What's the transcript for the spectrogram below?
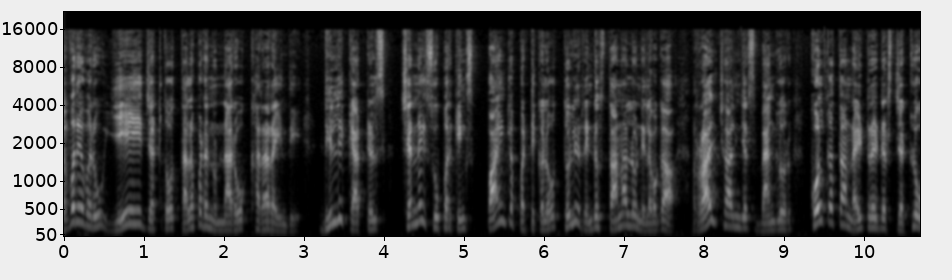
ఎవరెవరు ఏ ఏ జట్టుతో తలపడనున్నారో ఖరారైంది. Delhi Capitals Chennai Super Kings పాయింట్ల పట్టికలో తొలి రెండు స్థానాల్లో నిలవగా Royal Challengers Bengaluru Kolkata Knight Riders జట్లు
